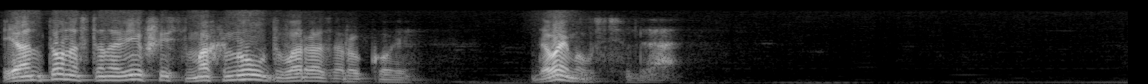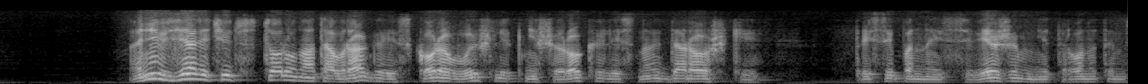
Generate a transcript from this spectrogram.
и Антон, остановившись, махнул два раза рукой. «Давай, мол, сюда». Они взяли чуть в сторону от оврага и скоро вышли к неширокой лесной дорожке, присыпанной свежим нетронутым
